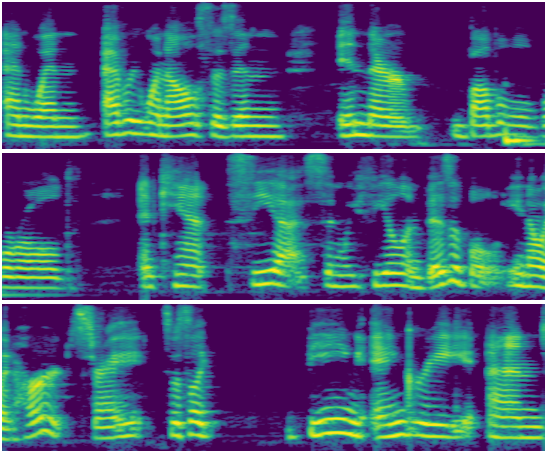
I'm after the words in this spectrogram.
And when everyone else is in in their bubble world and can't see us and we feel invisible, you know, it hurts, right? So it's like being angry and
